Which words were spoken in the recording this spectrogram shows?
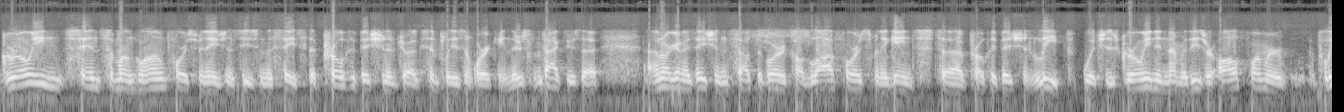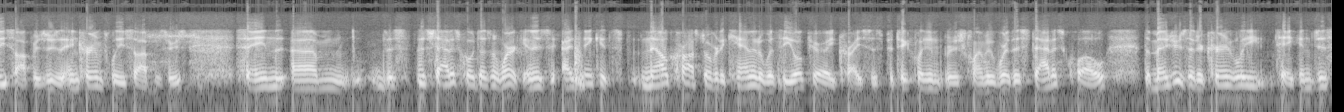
growing sense among law enforcement agencies in the states that prohibition of drugs simply isn't working. There's in fact there's a an organization south of the border called Law Enforcement Against uh, Prohibition (LEAP), which is growing in number. These are all former police officers and current police officers saying um, the status quo doesn't work, and I think it's now crossed over to Canada with the opioid crisis, particularly particularly in British Columbia, where the status quo, the measures that are currently taken, just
